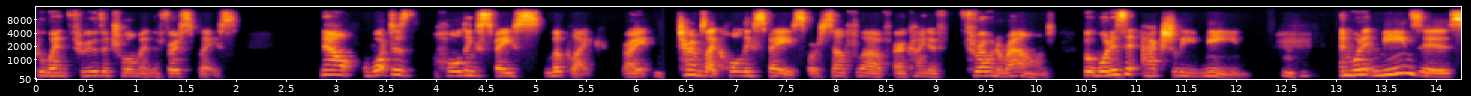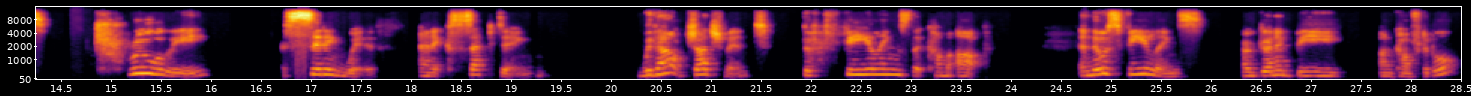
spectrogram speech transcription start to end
who went through the trauma in the first place. Now, what does holding space look like, right? Terms like holding space or self love are kind of thrown around, but what does it actually mean? Mm-hmm. And what it means is truly sitting with and accepting without judgment the feelings that come up. And those feelings are going to be uncomfortable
